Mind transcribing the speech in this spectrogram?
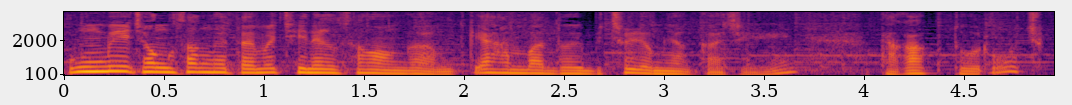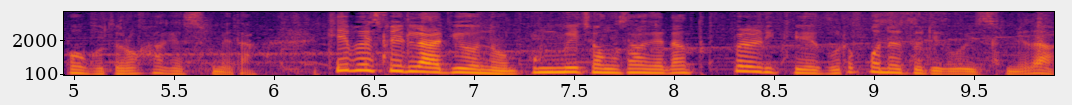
북미 정상회담의 진행 상황과 함께 한반도에 미칠 영향까지 다각도로 짚어보도록 하겠습니다. KBS 1라디오는 북미 정상회담 특별기획으로 보내드리고 있습니다.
